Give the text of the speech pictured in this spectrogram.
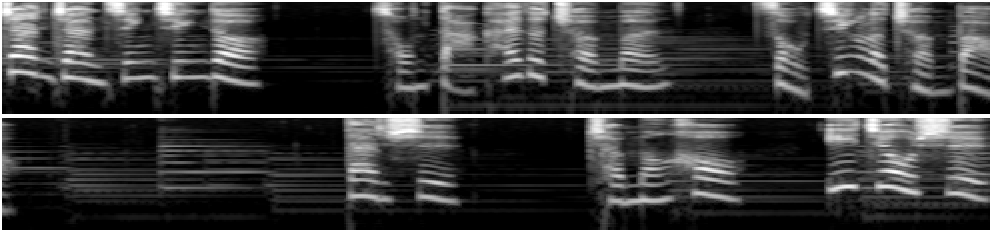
战战兢兢的从打开的城门走进了城堡，但是城门后依旧是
